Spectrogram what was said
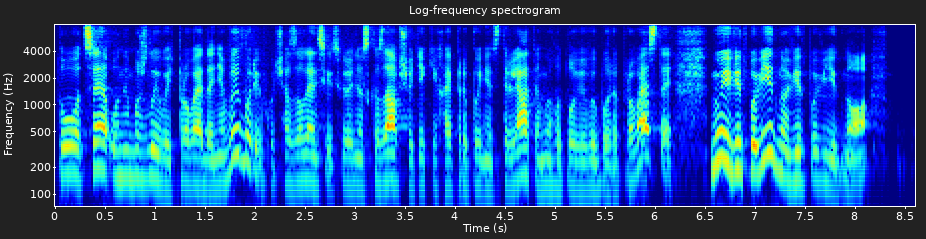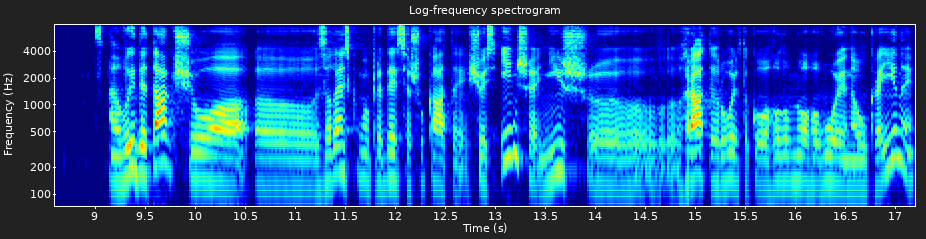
то це унеможливить проведення виборів. Хоча Зеленський сьогодні сказав, що тільки хай припинять стріляти, ми готові вибори провести. Ну і відповідно, відповідно. Вийде так, що е, Зеленському прийдеться шукати щось інше, ніж е, грати роль такого головного воїна України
